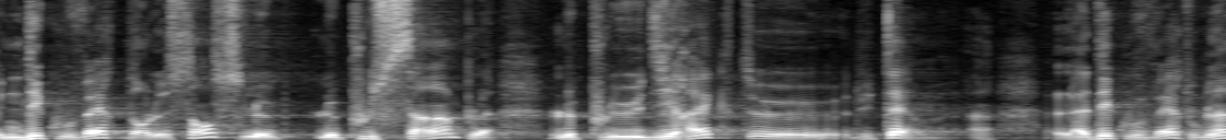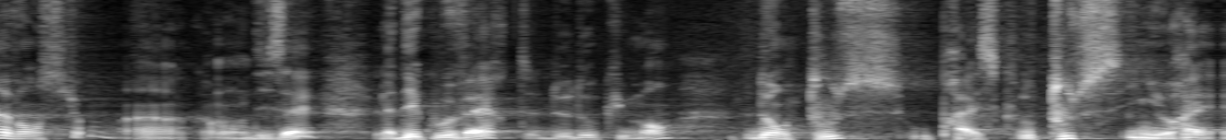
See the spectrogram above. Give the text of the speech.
une découverte dans le sens le, plus simple, le plus direct euh, du terme. Hein. La découverte ou l'invention, hein, comme on disait, la découverte de documents dont tous, ou presque, ou tous ignoraient,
